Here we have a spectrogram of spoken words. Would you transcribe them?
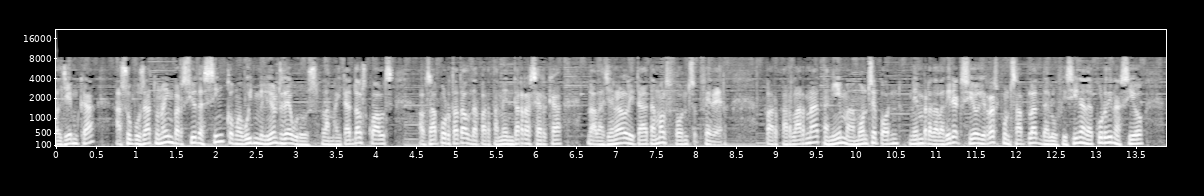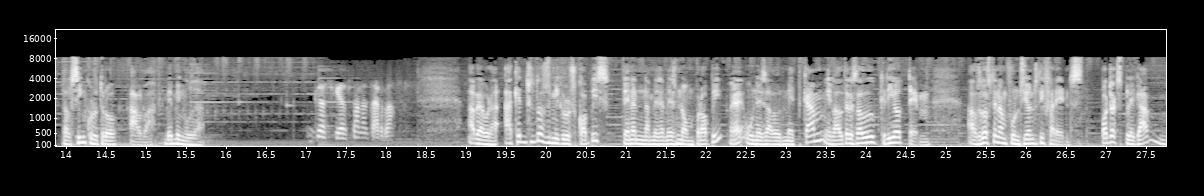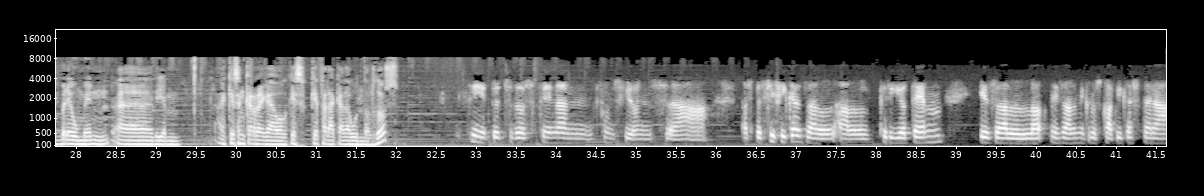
El GEMCA ha suposat una inversió de 5,8 milions d'euros, la meitat dels quals els ha portat al Departament de Recerca de la Generalitat amb els fons FEDER. Per parlar-ne tenim a Montse Pont, membre de la direcció i responsable de l'Oficina de Coordinació del Sincrotró Alba. Benvinguda. Gràcies, bona tarda. A veure, aquests dos microscopis tenen, a més a més, nom propi. Eh? Un és el Medcam i l'altre és el Criotem. Els dos tenen funcions diferents. Pots explicar breument, eh, diguem, a què s'encarrega o què, què farà cada un dels dos? Sí, tots dos tenen funcions uh, específiques. El, el criotem és el, és el microscopi que estarà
